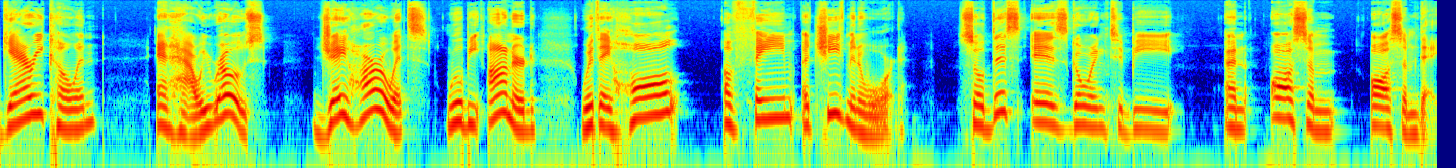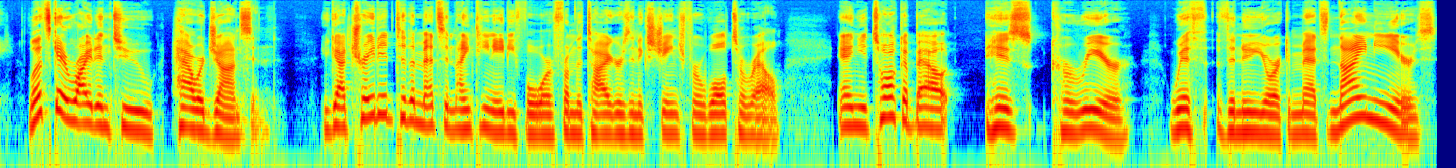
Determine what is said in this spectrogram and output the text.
Gary Cohen, and Howie Rose. Jay Horwitz will be honored with a Hall of Fame Achievement Award. So, this is going to be an awesome, awesome day. Let's get right into Howard Johnson. He got traded to the Mets in 1984 from the Tigers in exchange for Walt Terrell and you talk about his career with the New York Mets. Nine years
